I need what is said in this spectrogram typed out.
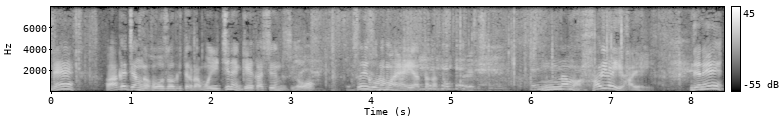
ね。わけちゃんが放送来てからもう1年経過してるんですよ。ついこの前やったかと。そんなもん早い早い。でね、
